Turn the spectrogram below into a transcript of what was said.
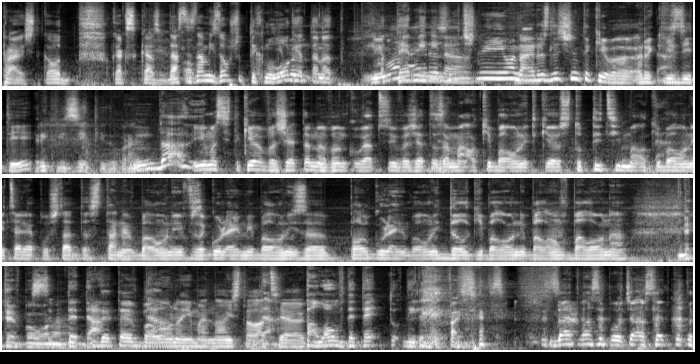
правиш? Такова, как се казва? Да, аз не знам изобщо технологията на... Има, термини на... най-различни, има най-различни такива реквизити. Реквизити, добре. Да, има си такива въжета навън, когато си въжета за малки балони, такива стотици малки балони, целият площад да стане в балони, за големи балони, за по-големи балони, дълги балони, балон в балона. Дете в балона. Де, да. Дете в балона да. има една инсталация. Да. Балон в дете. Или не, пак Да, това се получава след като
